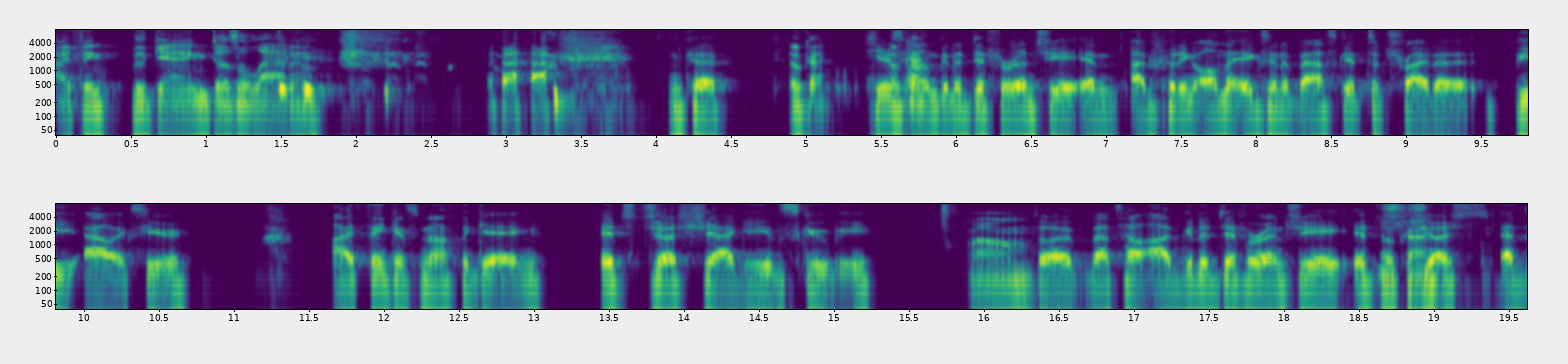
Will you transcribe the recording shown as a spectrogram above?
i think the gang does aladdin okay. Okay. Here's Okay. how I'm going to differentiate, and I'm putting all my eggs in a basket to try to beat Alex here. I think it's not the gang. It's just Shaggy and Scooby. um So I, that's how I'm going to differentiate. It's Okay. just, and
